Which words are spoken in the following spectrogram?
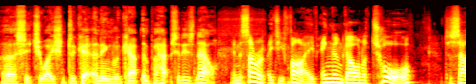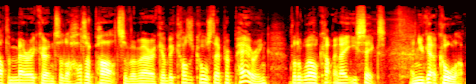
Uh, situation to get an England cap than perhaps it is now. In the summer of '85, England go on a tour to South America and to the hotter parts of America because, of course, they're preparing for the World Cup in '86, and you get a call up.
